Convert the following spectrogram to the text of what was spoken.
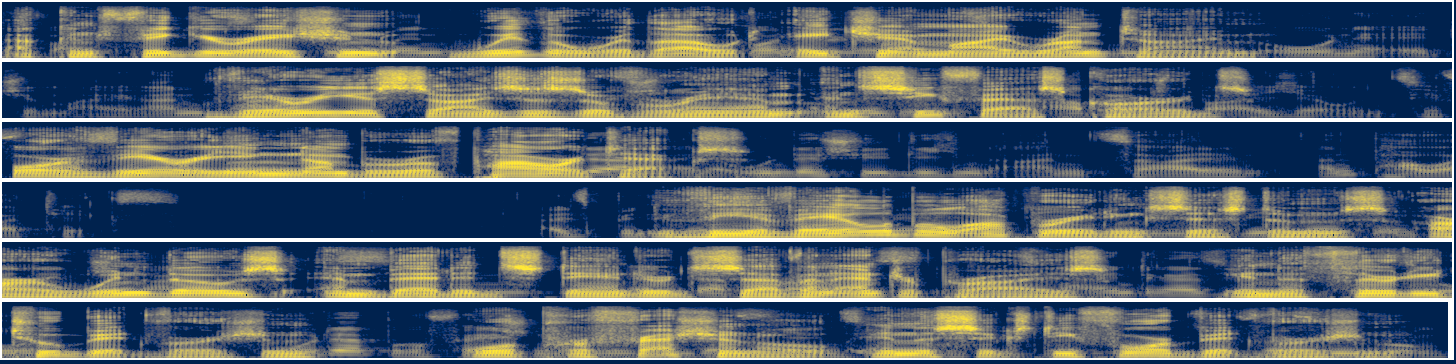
a configuration with or without HMI runtime, various sizes of RAM and CFast cards, or varying number of PowerTags. The available operating systems are Windows Embedded Standard 7 Enterprise in the 32-bit version or Professional in the 64-bit version.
